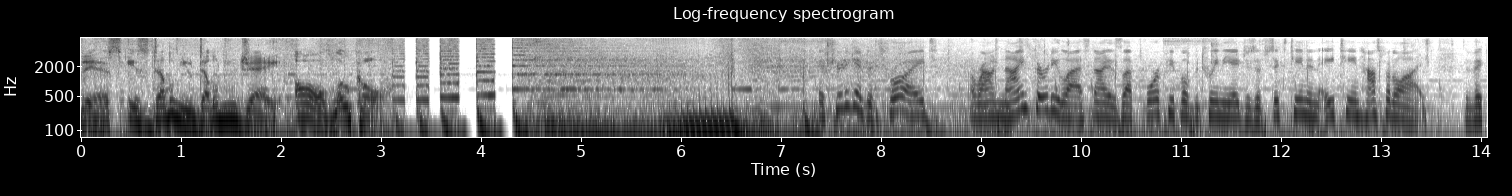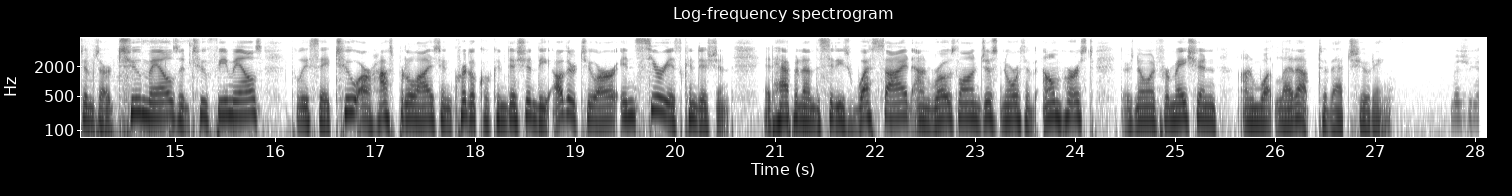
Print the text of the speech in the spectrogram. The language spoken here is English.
This is WWJ All Local. A shooting in Detroit around 9:30 last night has left four people between the ages of 16 and 18 hospitalized. The victims are two males and two females. Police say two are hospitalized in critical condition. The other two are in serious condition. It happened on the city's west side on Roselawn, just north of Elmhurst. There's no information on what led up to that shooting. Michigan.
